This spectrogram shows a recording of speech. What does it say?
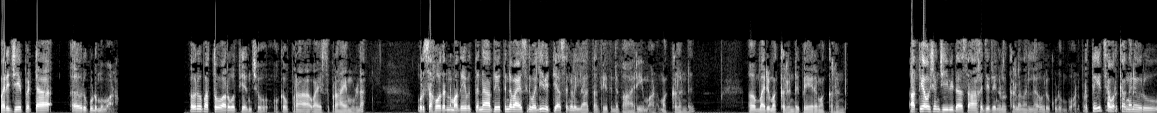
പരിചയപ്പെട്ട ഒരു കുടുംബമാണ്. ഒരു പത്തോ അറുപത്തിയഞ്ചോ ഒക്കെ വയസ്സ് പ്രായമുള്ള ഒരു സഹോദരനും അദ്ദേഹത്തിന് അദ്ദേഹത്തിന്റെ വയസ്സിൽ വലിയ വ്യത്യാസങ്ങളില്ലാത്ത അദ്ദേഹത്തിന്റെ ഭാര്യയുമാണ്. മക്കളുണ്ട്. മരുമക്കളുണ്ട് പേരമക്കളുണ്ട്. അത്യാവശ്യം ജീവിത സാഹചര്യങ്ങളൊക്കെ ഉള്ള നല്ല ഒരു കുടുംബമാണ്. പ്രത്യേകിച്ച് അവർക്ക് അങ്ങനെ ഒരു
